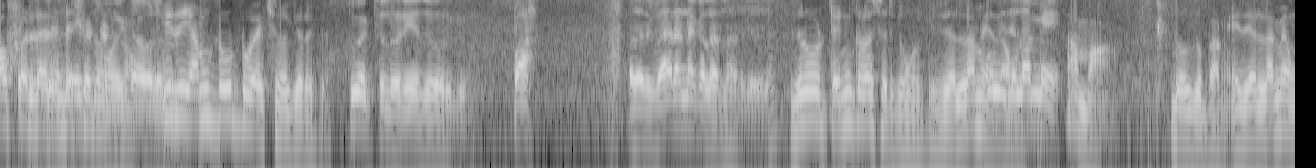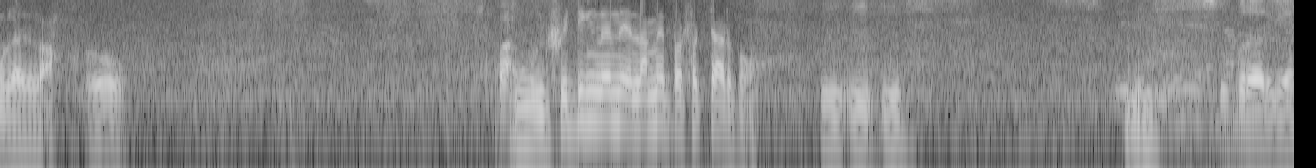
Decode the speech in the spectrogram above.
ஆஃபரில் ரெண்டு ஷர்ட். இது எம் டூ டூ எக்ஸ் வரைக்கும் இருக்குது டூ எக்ஸல் வரையும் எதுவும் இருக்குது பா அதற்கு வேறு என்ன கலர்லாம் இருக்குது இதில்? இதில் ஒரு டென் கலர்ஸ் இருக்குது உங்களுக்கு. இது எல்லாமே இது எல்லாமே? ஆமாம் இது பாருங்க. இது எல்லாமே உங்களுக்கு அதுதான். ஓ. உங்களுக்கு ஃபிட்டிங்லேருந்து எல்லாமே பர்ஃபெக்டாக இருக்கும். ம் ம் ம். சூப்பராக இருக்கே.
